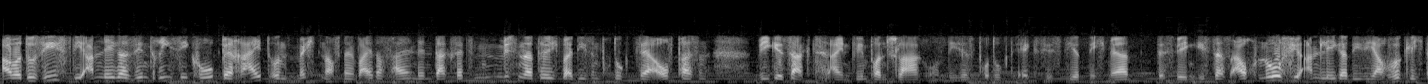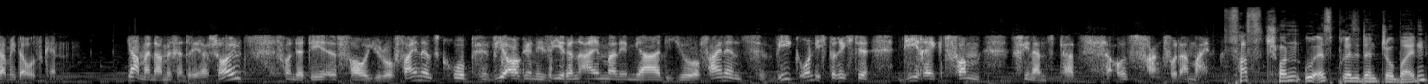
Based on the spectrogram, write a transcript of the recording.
Aber du siehst, die Anleger sind risikobereit und möchten auf den weiterfallenden DAX setzen, müssen natürlich bei diesem Produkt sehr aufpassen. Wie gesagt, ein Wimpernschlag und dieses Produkt existiert nicht mehr. Deswegen ist das auch nur für Anleger, die sich auch wirklich damit auskennen. Ja, mein Name ist Andreas Scholz von der DFV Eurofinance Group. Wir organisieren einmal im Jahr die Eurofinance Week und ich berichte direkt vom Finanzplatz aus Frankfurt am Main. Fast schon US-Präsident Joe Biden,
